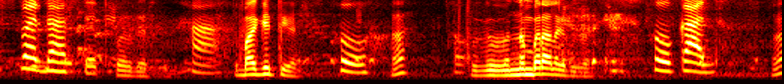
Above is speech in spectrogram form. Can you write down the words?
स्पर्धा असतात. स्पर्धा असते हां. तू बाग घेते का? हो. हा? नंबर आला का तुझा? हो काल. हा?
